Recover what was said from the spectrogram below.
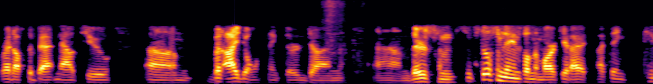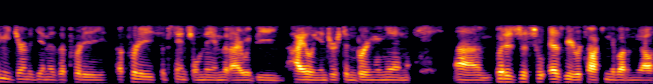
right off the bat now too. Um, but I don't think they're done. Um, there's some still some names on the market. I, I think Timmy Jernigan is a pretty a pretty substantial name that I would be highly interested in bringing in. Um, but it's just as we were talking about on the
